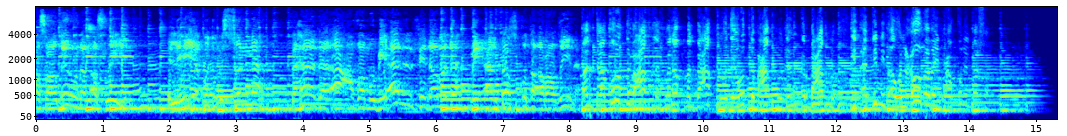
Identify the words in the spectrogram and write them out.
مصادرنا الأصلية اللي هي كتب السنة فهذا أعظم بألف درجة من أن تسقط أراضينا. ما انت هترد بعقلك ونقبل بعقله وده يرد بعقله وده ينكر بعقله يبقى الدين يبقى ولعوبه بين عقول البشر.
